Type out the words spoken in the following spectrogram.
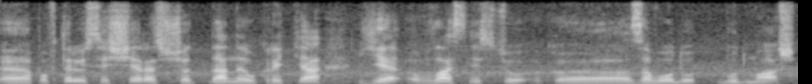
Е, Повторюся ще раз, що дане укриття є власністю е, заводу Будмаш.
